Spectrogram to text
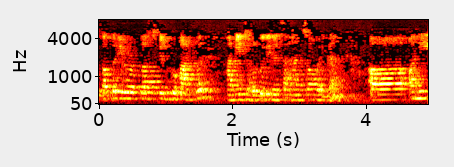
सत्तरीवटा प्लस फिल्मको मार्फत हामी झल्को दिन चाहन्छौँ होइन अनि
